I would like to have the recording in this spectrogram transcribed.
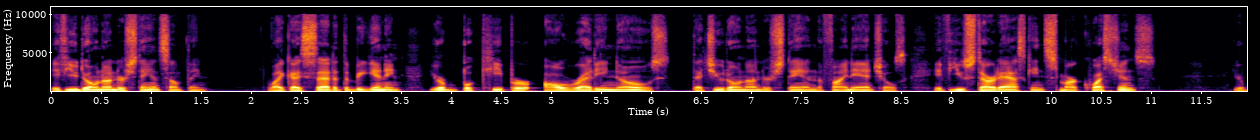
if you don't understand something. Like I said at the beginning, your bookkeeper already knows that you don't understand the financials. If you start asking smart questions, your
